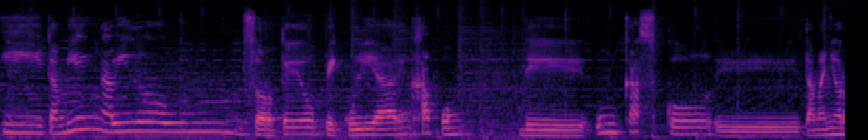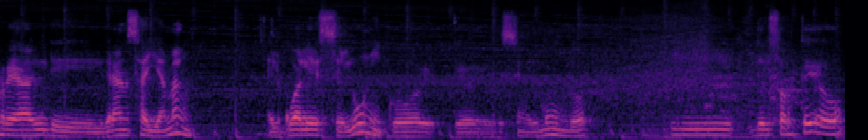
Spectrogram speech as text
Y también ha habido un sorteo peculiar en Japón de un casco de tamaño real del Gran Saiyaman, el cual es el único que es en el mundo. Y del sorteo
